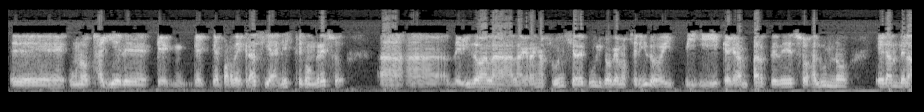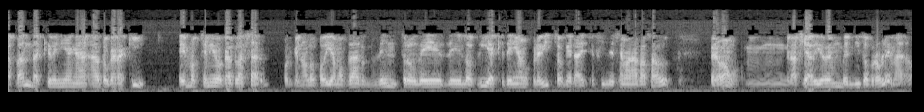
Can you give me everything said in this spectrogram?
eh, unos talleres que, por desgracia en este congreso a- a- debido a la, a la gran afluencia de público que hemos tenido y que gran parte de esos alumnos eran de las bandas que venían a, a tocar aquí hemos tenido que aplazar porque no lo podíamos dar dentro de, de los días que teníamos previsto que era este fin de semana pasado pero vamos mm, gracias a Dios es un bendito problema ¿no?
